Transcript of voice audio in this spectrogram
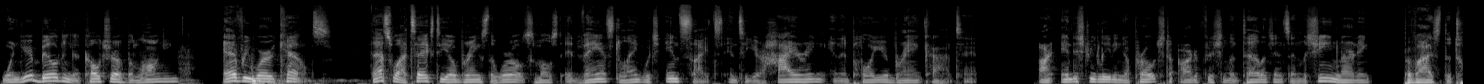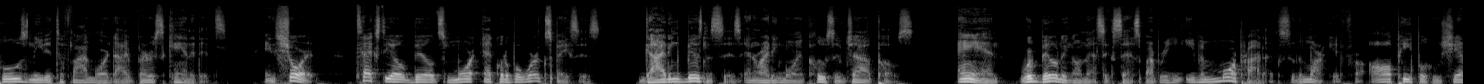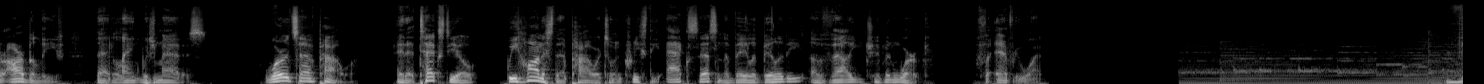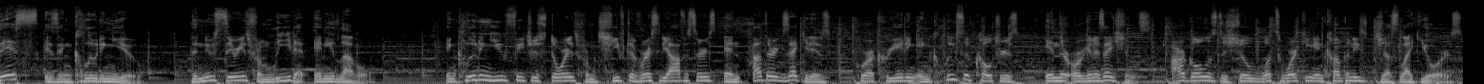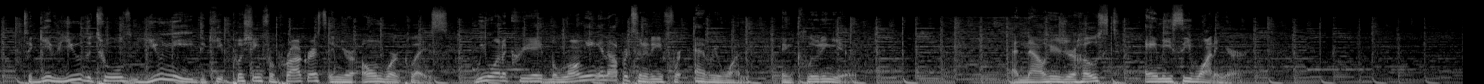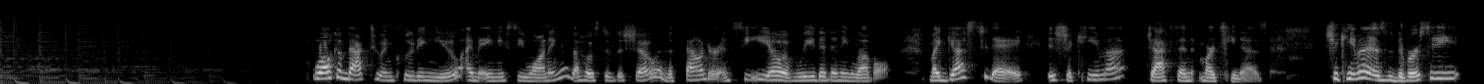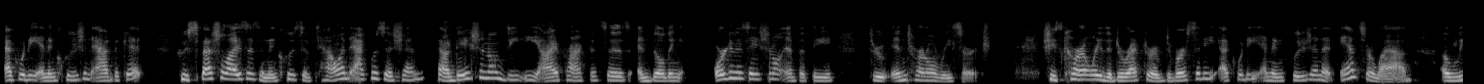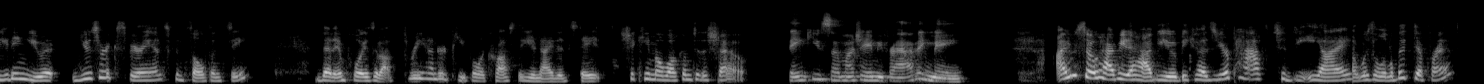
When you're building a culture of belonging, every word counts. That's why Textio brings the world's most advanced language insights into your hiring and employer brand content. Our industry leading approach to artificial intelligence and machine learning provides the tools needed to find more diverse candidates. In short, Textio builds more equitable workspaces, guiding businesses and writing more inclusive job posts. And we're building on that success by bringing even more products to the market for all people who share our belief that language matters. Words have power, and at Textio, we harness that power to increase the access and availability of value driven work for everyone. This is Including You, the new series from Lead at Any Level. Including You features stories from chief diversity officers and other executives who are creating inclusive cultures in their organizations. Our goal is to show what's working in companies just like yours, to give you the tools you need to keep pushing for progress in your own workplace. We want to create belonging and opportunity for everyone, including you. And now here's your host, Amy C. Waninger. Welcome back to Including You. I'm Amy C. Waninger, the host of the show and the founder and CEO of Lead at Any Level. My guest today is Shakima Jackson Martinez. Shakima is the diversity, equity, and inclusion advocate who specializes in inclusive talent acquisition, foundational DEI practices, and building organizational empathy through internal research. She's currently the Director of Diversity, Equity, and Inclusion at Answer Lab, a leading user experience consultancy that employs about 300 people across the United States. Shakima, welcome to the show. Thank you so much, Amy, for having me. I'm so happy to have you because your path to DEI was a little bit different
